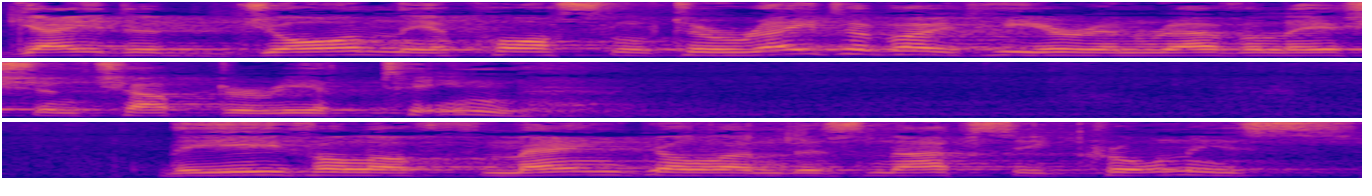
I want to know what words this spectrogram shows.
guided John the Apostle to write about here in Revelation chapter 18. The evil of Mengele and his Nazi cronies.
